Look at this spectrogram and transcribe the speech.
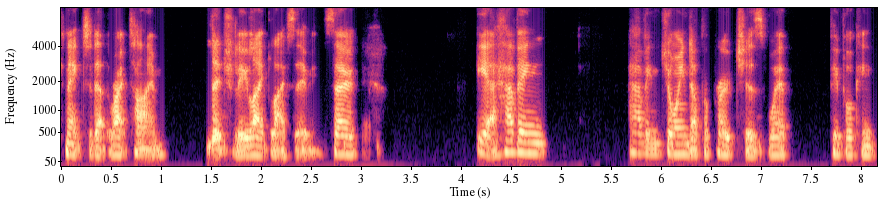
connected at the right time literally like life saving. So yeah, having having joined up approaches where people can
